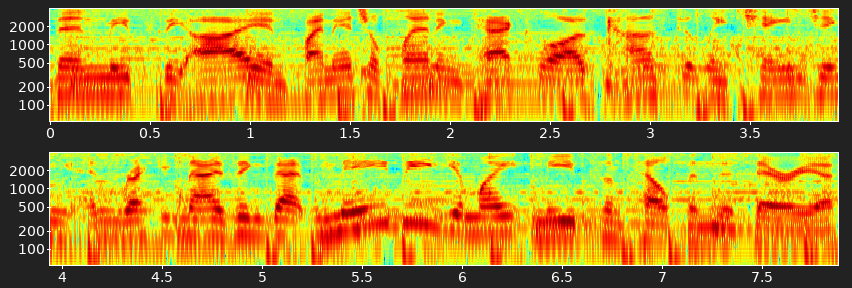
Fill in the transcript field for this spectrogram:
than meets the eye, and financial planning tax laws constantly changing, and recognizing that maybe you might need some help in this area,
